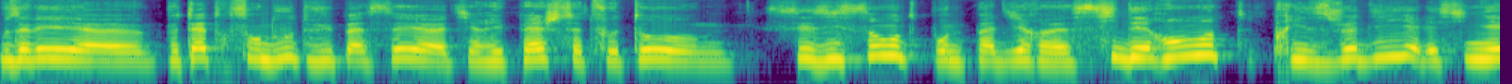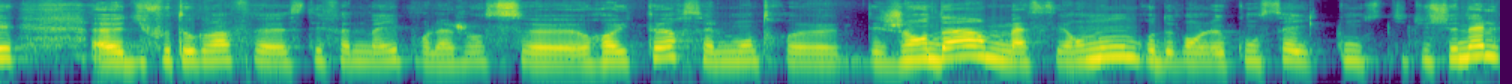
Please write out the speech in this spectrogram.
Vous avez peut-être sans doute vu passer, Thierry Pêche, cette photo saisissante, pour ne pas dire euh, sidérante, prise jeudi. Elle est signée euh, du photographe euh, Stéphane Maillet pour l'agence euh, Reuters. Elle montre euh, des gendarmes massés en nombre devant le Conseil constitutionnel,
